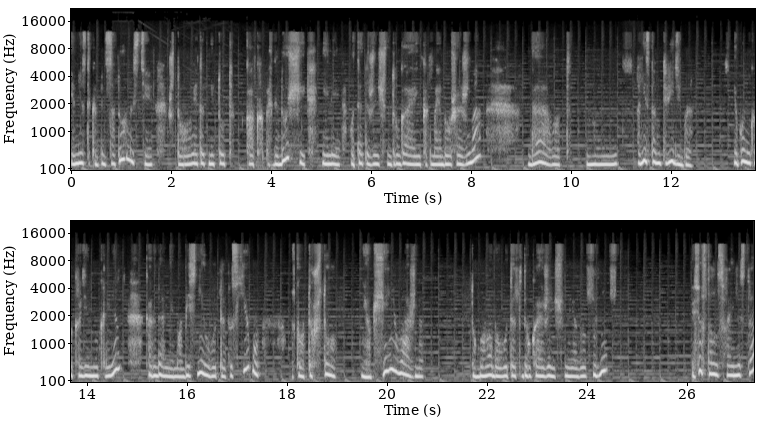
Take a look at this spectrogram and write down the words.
И вместо компенсаторности, что этот не тот, как предыдущий, или вот эта женщина другая, и как моя бывшая жена, да, вот, они станут видимы. Я помню, как один мой клиент, когда я ему объяснил вот эту схему, он сказал, так что, мне вообще не важно, то была бы вот эта другая женщина. Я говорю, угу. И все стало на свои места,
